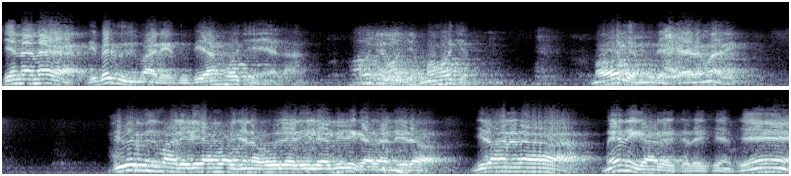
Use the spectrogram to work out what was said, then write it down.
ရှင်နန္ဒကဒီဘက်ကူညီမတွေသူတရားဟောခြင်းရလားဟုတ်တယ်ဟုတ်တယ်မဟောခြင်းမဟောခြင်းမှုတဲ့ဓမ္မတွေ ဒီဘက်ကူညီမတွေတရားဟောခြင်းတော့ဟိုလေဒီလေပြီးဒီကလာနေတော့ညီရဏနာမင်းတွေကလည်းဆိုလို့ရှိရင်ဖြင့်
